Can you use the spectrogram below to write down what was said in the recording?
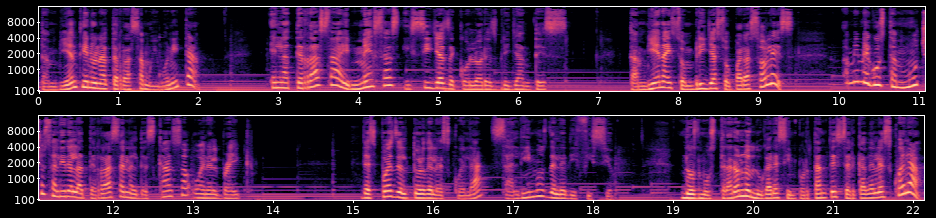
También tiene una terraza muy bonita. En la terraza hay mesas y sillas de colores brillantes. También hay sombrillas o parasoles. A mí me gusta mucho salir a la terraza en el descanso o en el break. Después del tour de la escuela, salimos del edificio. Nos mostraron los lugares importantes cerca de la escuela.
